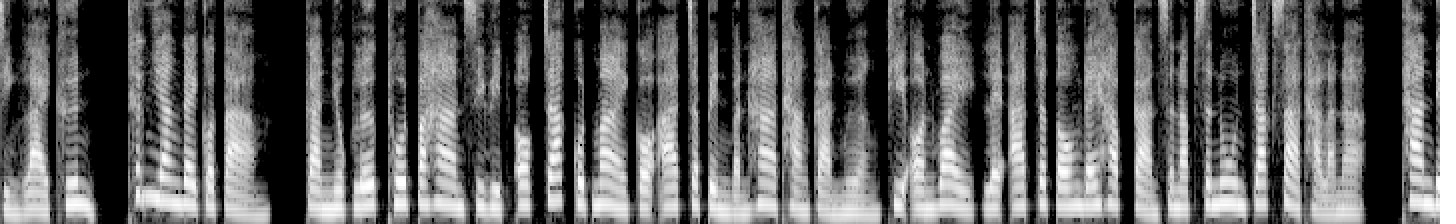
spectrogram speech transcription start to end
จริงหลายขึ้นถึงอย่างใดก็ตาม การยกเลิกโทษประหารชีวิตออกจากกฎหมายก็อาจจะเป็นปัญหาทางการเมืองที่อ่อนไหวและอาจจะต้องได้รับการสนับสนุนจากสาธารณะ ท่านเด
